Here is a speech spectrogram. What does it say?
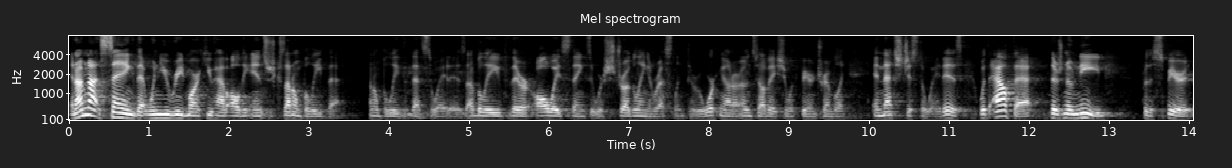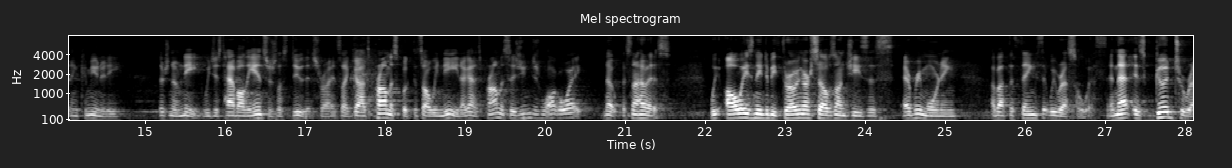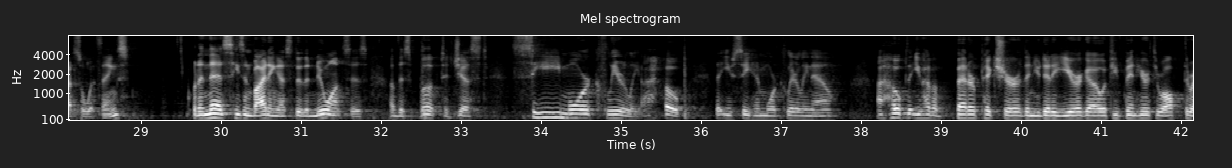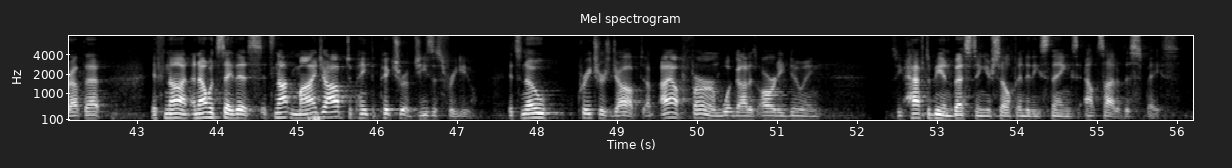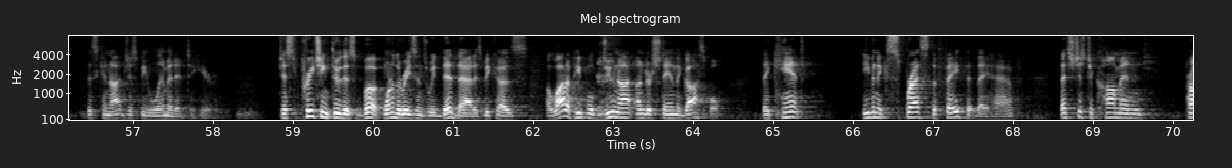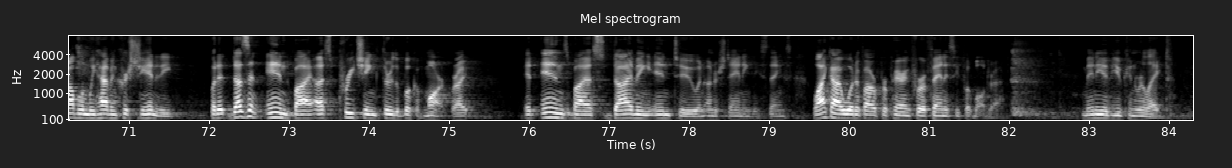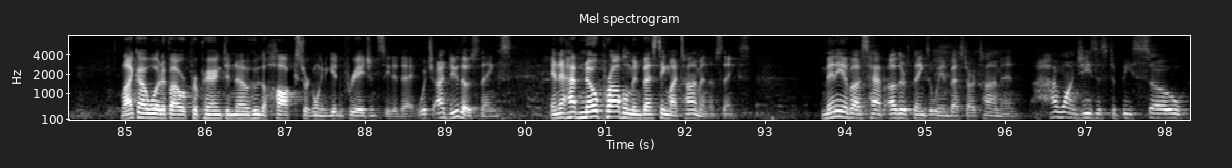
And I'm not saying that when you read Mark, you have all the answers, because I don't believe that. I don't believe that that's the way it is. I believe there are always things that we're struggling and wrestling through. We're working on our own salvation with fear and trembling, and that's just the way it is. Without that, there's no need for the Spirit and community, there's no need. We just have all the answers. Let's do this, right? It's like God's promise book. That's all we need. I got His promises. You can just walk away. No, that's not how it is. We always need to be throwing ourselves on Jesus every morning about the things that we wrestle with. And that is good to wrestle with things. But in this, He's inviting us through the nuances of this book to just see more clearly. I hope that you see Him more clearly now. I hope that you have a better picture than you did a year ago if you've been here through all, throughout that. If not, and I would say this it's not my job to paint the picture of Jesus for you. It's no preacher's job. I affirm what God is already doing. So you have to be investing yourself into these things outside of this space. This cannot just be limited to here. Just preaching through this book, one of the reasons we did that is because a lot of people do not understand the gospel. They can't even express the faith that they have. That's just a common problem we have in Christianity. But it doesn't end by us preaching through the book of Mark, right? It ends by us diving into and understanding these things, like I would if I were preparing for a fantasy football draft. Many of you can relate. Like I would if I were preparing to know who the Hawks are going to get in free agency today, which I do those things. And I have no problem investing my time in those things. Many of us have other things that we invest our time in. I want Jesus to be so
